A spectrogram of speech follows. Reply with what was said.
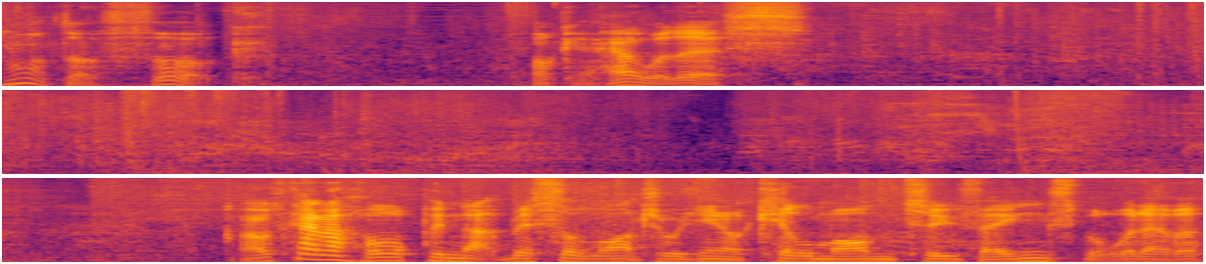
What the fuck? Okay, hell with this. Was kind of hoping that missile launcher would, you know, kill more than two things, but whatever.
